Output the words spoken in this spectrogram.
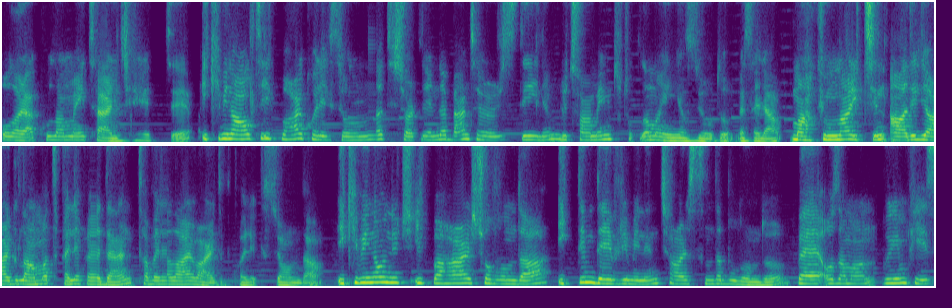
olarak kullanmayı tercih etti. 2006 ilkbahar koleksiyonunda tişörtlerinde ben terörist değilim lütfen beni tutuklamayın yazıyordu mesela. Mahkumlar için adil yargılanma talep eden tabelalar vardı bu koleksiyonda. 2013 ilkbahar şovunda iklim devriminin çağrısında bulundu ve o zaman Greenpeace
